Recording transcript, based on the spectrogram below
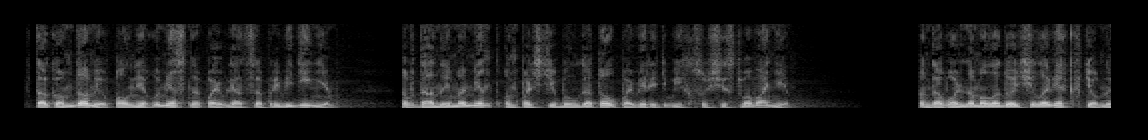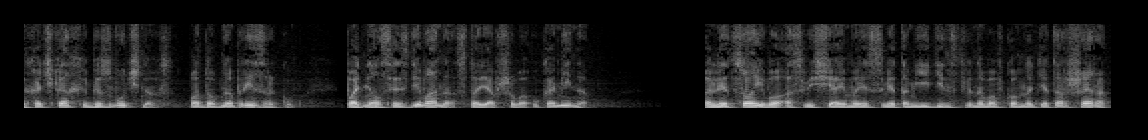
в таком доме вполне уместно появляться привидением. В данный момент он почти был готов поверить в их существование. Довольно молодой человек в темных очках беззвучно, подобно призраку, поднялся с дивана, стоявшего у камина. Лицо его, освещаемое светом единственного в комнате торшера,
